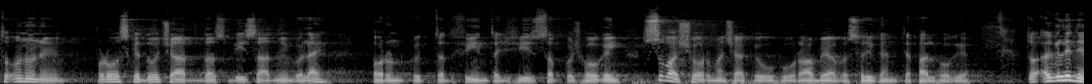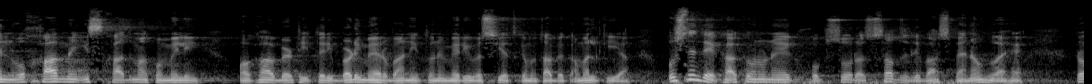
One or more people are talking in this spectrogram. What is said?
तो उन्होंने पड़ोस के दो चार दस बीस आदमी बुलाए और उनको तदफीन, तजहीज सब कुछ हो गई। सुबह शोर मचा के वो राबिया बसरी का इंतकाल हो गया। तो अगले दिन वो ख्वाब में इस खादमा को मिली और कहा, बेटी, तेरी बड़ी मेहरबानी, तूने मेरी वसीयत के मुताबिक अमल किया। उसने देखा कि उन्होंने एक खूबसूरत सब्ज लिबास पहना हुआ है। तो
